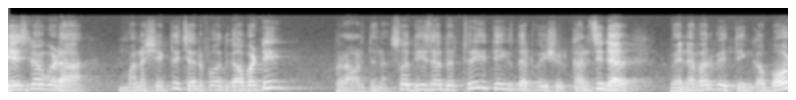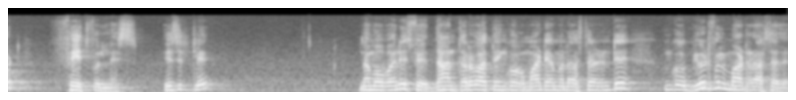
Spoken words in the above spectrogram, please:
చేసినా కూడా మన శక్తి సరిపోదు కాబట్టి ప్రార్థన. So these are the three things that we should consider whenever we think about faithfulness is it clear number one is faith దాని తర్వాత ఇంకొక మాట ఏమని రాస్తాడంటే ఇంకో బ్యూటిఫుల్ మాట రాస్తాడు.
